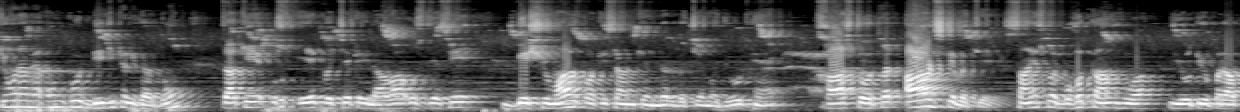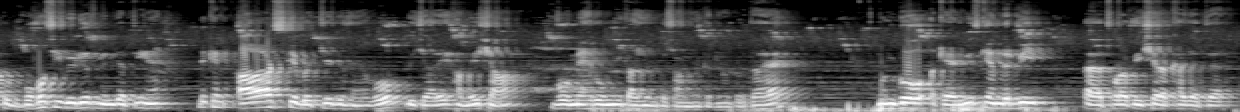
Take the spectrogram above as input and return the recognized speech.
क्यों ना मैं उनको डिजिटल कर दूँ, ताकि उस एक बच्चे के अलावा उस जैसे बेशुमार पाकिस्तान के अंदर बच्चे मौजूद हैं, ख़ास तौर पर आर्ट्स के बच्चे। साइंस पर बहुत काम हुआ यूट्यूब पर आपको बहुत सी वीडियोस मिल जाती हैं, लेकिन आर्ट्स के बच्चे जो हैं, वो बेचारे हमेशा वो महरूमी का ही उनको सामना करना पड़ता है। उनको अकेडमीज़ के अंदर भी थोड़ा पीछे रखा जाता है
